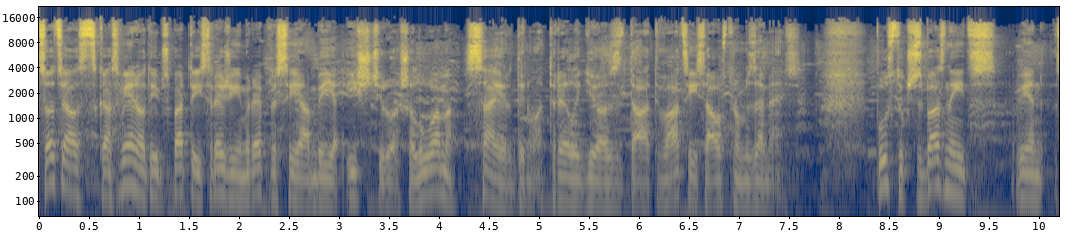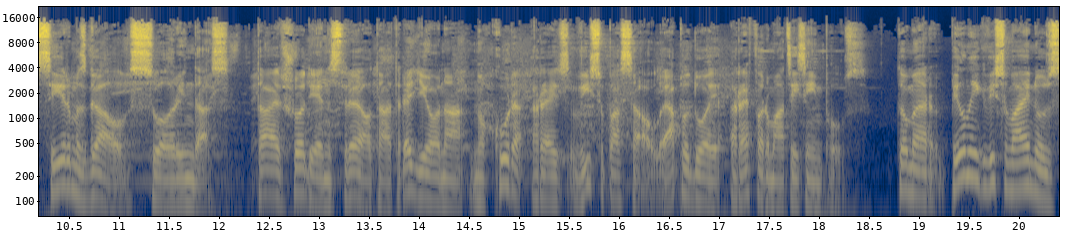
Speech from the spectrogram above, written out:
Sociālistiskās vienotības partijas režīma represijām bija izšķiroša loma, sairdinot reliģiozitāti Vācijas austrumu zemēs. Pustukšas baznīcas, vien sirmas galvas sola rindās. Tā ir šodienas realitāte reģionā, no kura reiz visu pasauli aplidoja reformācijas impulss. Tomēr pilnīgi visu vainu uz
